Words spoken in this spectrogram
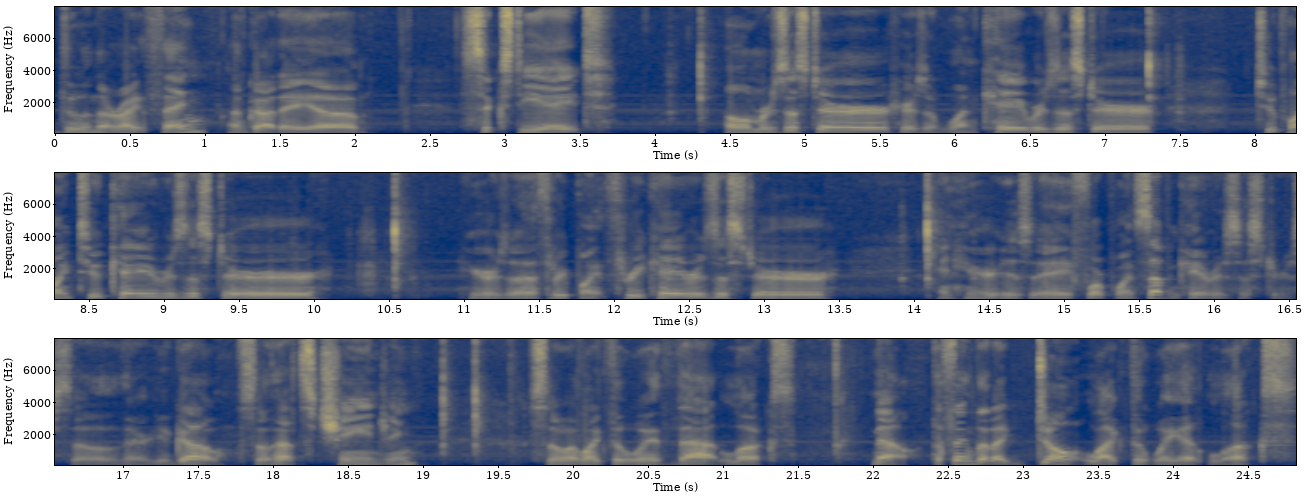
doing the right thing. I've got a uh, 68 ohm resistor, here's a 1K resistor, 2.2K resistor, here's a 3.3K resistor, and here is a 4.7K resistor. So there you go. So that's changing. So I like the way that looks. Now, the thing that I don't like the way it looks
